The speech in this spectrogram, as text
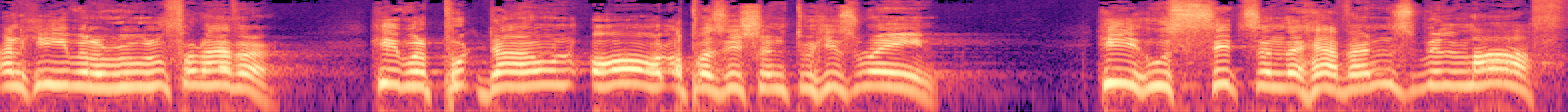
and he will rule forever. He will put down all opposition to his reign. He who sits in the heavens will laugh,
